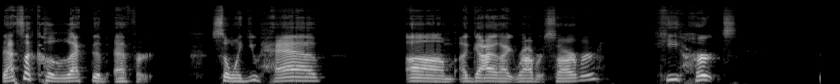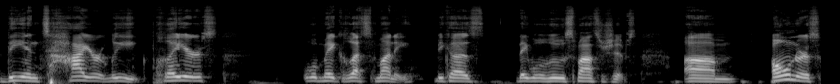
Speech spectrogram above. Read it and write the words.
that's a collective effort. So when you have um, a guy like Robert Sarver, he hurts the entire league. Players will make less money because they will lose sponsorships. Um, owners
